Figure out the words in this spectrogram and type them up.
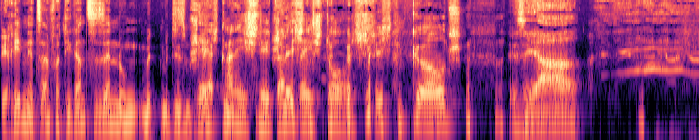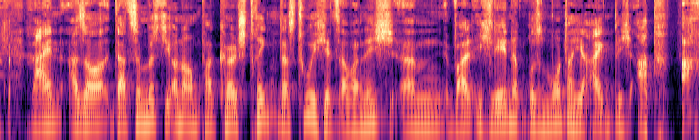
Wir reden jetzt einfach die ganze Sendung mit, mit diesem Der schlechten, kann ich nicht, schlechten, ich durch. schlechten Kölsch. Ist ja. Nein, also dazu müsste ich auch noch ein paar Kölsch trinken. Das tue ich jetzt aber nicht, ähm, weil ich lehne Rosenmontag hier eigentlich ab. Ach.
